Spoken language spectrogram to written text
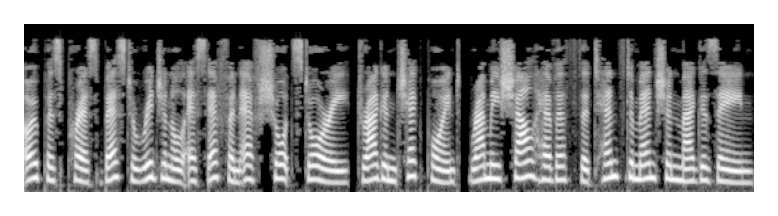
Opus Press Best Original SF&F Short Story, Dragon Checkpoint, Rami Shalhevath The Tenth Dimension Magazine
